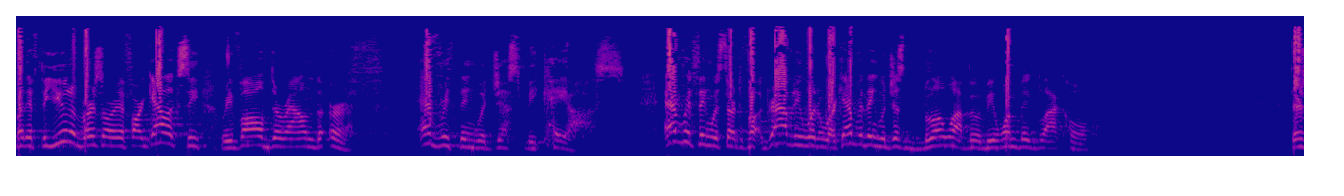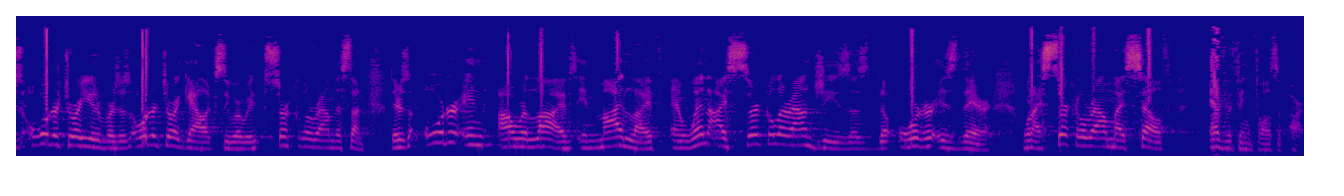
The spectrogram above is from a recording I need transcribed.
but if the universe or if our galaxy revolved around the earth? everything would just be chaos. Everything would start to fall. Gravity wouldn't work. Everything would just blow up. It would be one big black hole. There's order to our universe. There's order to our galaxy where we circle around the sun. There's order in our lives, in my life. And when I circle around Jesus, the order is there. When I circle around myself, everything falls apart.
